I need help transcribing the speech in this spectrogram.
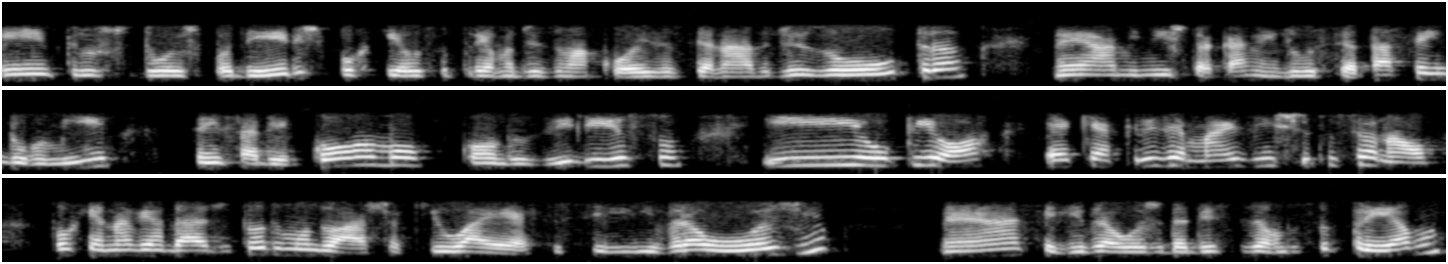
entre os dois poderes, porque o Supremo diz uma coisa, o Senado diz outra. Né? A ministra Carmen Lúcia está sem dormir, sem saber como conduzir isso. E o pior é que a crise é mais institucional, porque na verdade todo mundo acha que o AS se livra hoje, né? Se livra hoje da decisão do Supremo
